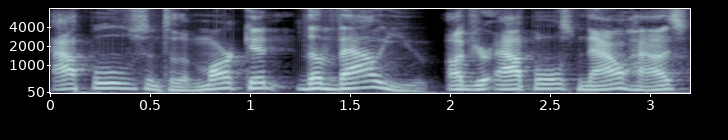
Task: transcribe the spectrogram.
apples into the market, the value of your apples now has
